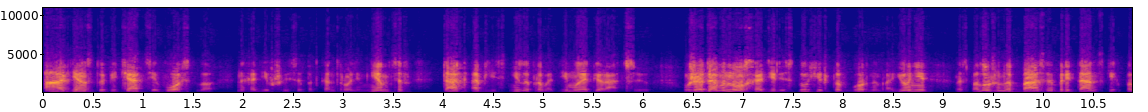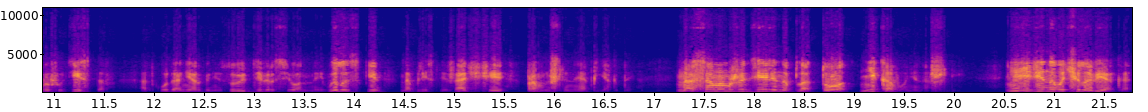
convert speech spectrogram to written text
А агентство печати в Осло, находившееся под контролем немцев, так объяснило проводимую операцию – уже давно ходили слухи, что в горном районе расположена база британских парашютистов, откуда они организуют диверсионные вылазки на близлежащие промышленные объекты. На самом же деле на плато никого не нашли. Ни единого человека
